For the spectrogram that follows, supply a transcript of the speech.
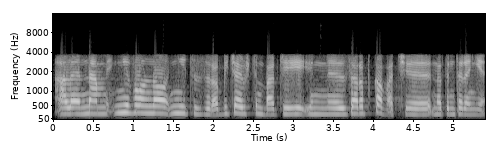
ale nam nie wolno nic zrobić, a już tym bardziej zarobkować e, na tym terenie.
